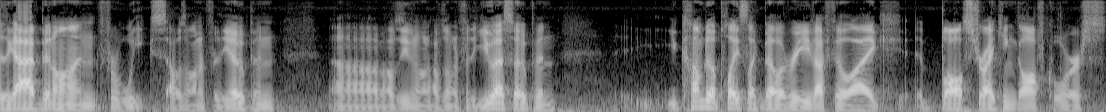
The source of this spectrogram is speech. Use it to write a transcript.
is a guy I've been on for weeks. I was on him for the Open. Uh, I was even on. I was on him for the U.S. Open. You come to a place like Bellerive, I feel like ball striking golf course,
